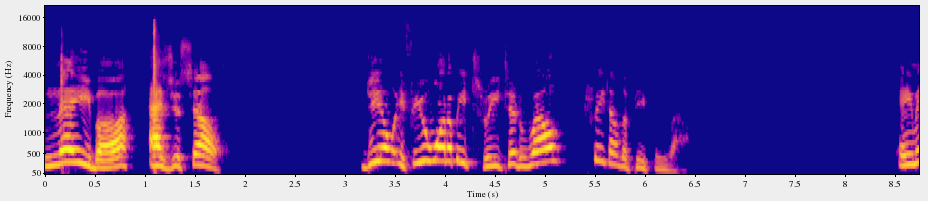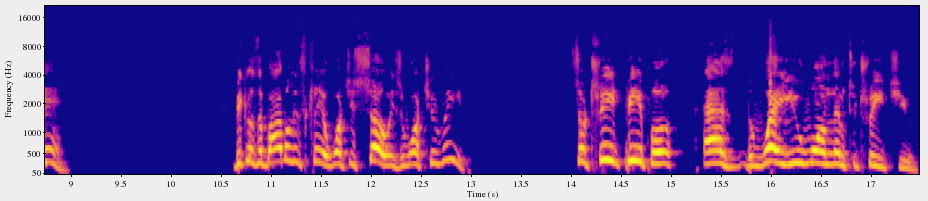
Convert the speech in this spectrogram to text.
neighbor as yourself. Do you know if you want to be treated well, treat other people well? Amen. Because the Bible is clear what you sow is what you reap. So treat people as the way you want them to treat you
